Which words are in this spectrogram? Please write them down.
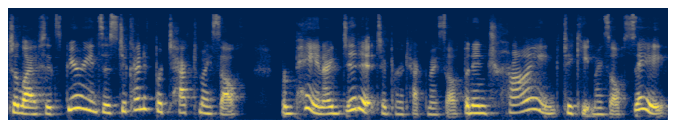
to life's experiences to kind of protect myself from pain. I did it to protect myself, but in trying to keep myself safe,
